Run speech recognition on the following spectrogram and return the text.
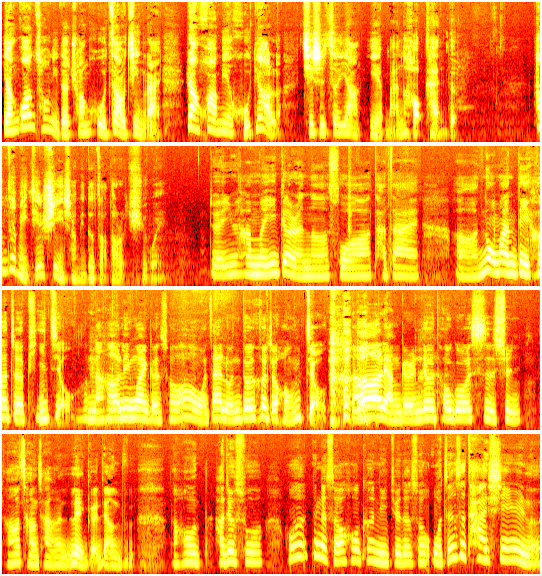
阳光从你的窗户照进来，让画面糊掉了。其实这样也蛮好看的。他们在每件事情上面都找到了趣味。对，因为他们一个人呢说他在呃诺曼底喝着啤酒，然后另外一个说哦我在伦敦喝着红酒，然后两个人就透过视讯，然后常常那个这样子。”然后他就说：“我那个时候霍克尼觉得说，我真是太幸运了，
